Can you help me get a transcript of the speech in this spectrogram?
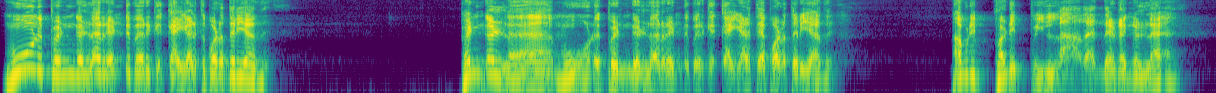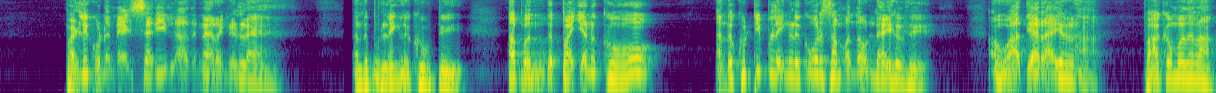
மூணு பெண்களில் ரெண்டு பேருக்கு கையெழுத்து போட தெரியாது. பெண்களில் மூணு பெண்களில் ரெண்டு பேருக்கு கையெழுத்தே போட தெரியாது. அப்படி படிப்பு இல்லாத இந்த இடங்களில் பள்ளிக்கூடமே சரியில்லாத நேரங்கள்ல அந்த பிள்ளைங்களை கூப்பிட்டு அப்போ இந்த பையனுக்கும் அந்த குட்டி பிள்ளைங்களுக்கும் ஒரு சம்பந்தம் உண்டாயிருது. அவன் வாத்தியார் ஆயிடுறான். பார்க்கும் போதெல்லாம்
